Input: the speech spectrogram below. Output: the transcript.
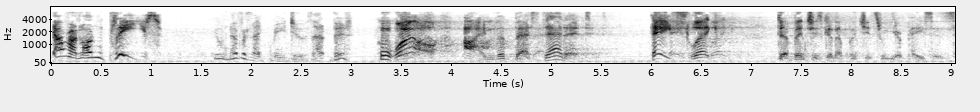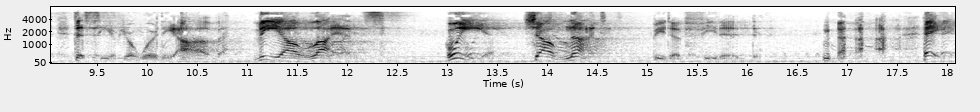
Avalon, please! You never let me do that bit. Well, I'm the best at it. Hey, Slick! Da Vinci's gonna put you through your paces to see if you're worthy of the Alliance. We shall not be defeated. hey,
